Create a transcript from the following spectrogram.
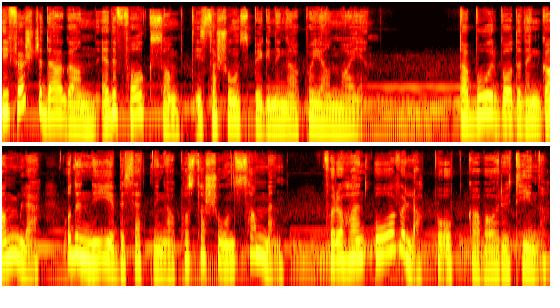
De første dagene er det folksomt i stasjonsbygninga på Jan Mayen. Da bor både den gamle og den nye besetninga på stasjonen sammen for å ha en overlapp på oppgaver og rutiner.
